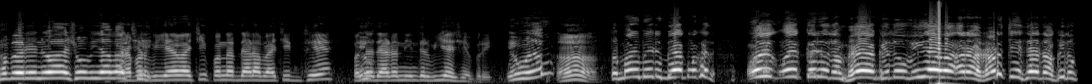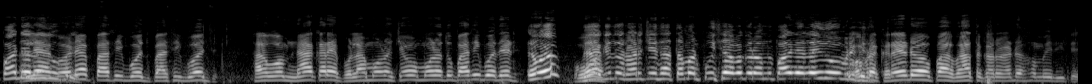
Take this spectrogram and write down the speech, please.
ખબર ય ન હોય શું વિયાવા અરે પણ વિયાવા ચી પંદર દાડા બાચી જ છે. પંદર દાડા ની અંદર વિયા છે પરી એવું એમ? હા. તો મારી બેટી બે વખત ઓઈક ઓઈક કર્યો તો મેં કીધું વિયાવા અરે રડચી છે તો કીધું પાડે પડી. ગોડા પાછી બોજ પાછી બોજ હા ઓમ ના કરે ભોલા મોણો ચેવો મોણો તું પાછી બોજ હેડ. એવું મેં કીધું રડચી થાય તમને પૂછ્યા વગર અમે પાડે લઈ દો પડી કીધું. ઘરે હેડો પા વાત કરો હેડો અમે રીતે.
